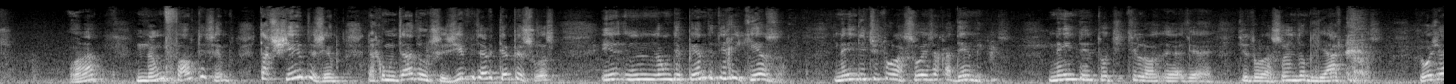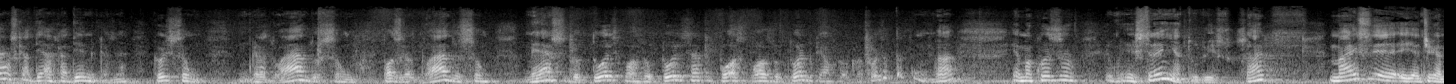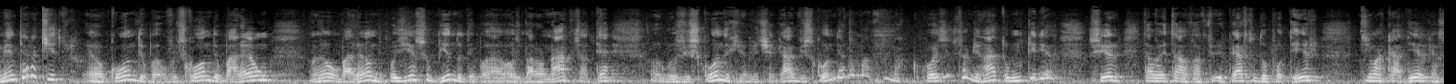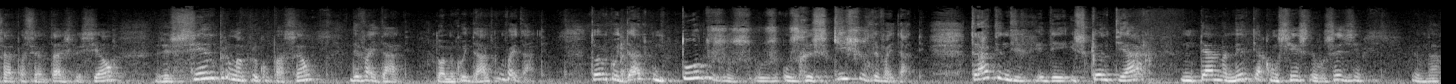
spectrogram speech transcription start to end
Não, é? não falta exemplo. Está cheio de exemplos. Na comunidade onde se vive deve ter pessoas. E não depende de riqueza, nem de titulações acadêmicas, nem de titulações nobiliárquicas. Hoje é as acadêmicas, né? Que hoje são graduados, são pós-graduados, são mestres, doutores, pós-doutores, certo? Pós-pós-doutor, porque é uma coisa tá com, né? É uma coisa estranha tudo isso, sabe? Mas eh, antigamente era título, era o conde, o visconde, o barão, é? o barão, depois ia subindo os baronatos até os viscondes, que chegava, visconde era uma, uma coisa extraordinária, todo mundo queria ser, estava tava perto do poder, tinha uma cadeira, quem sabe, para sentar especial, sempre uma preocupação de vaidade. Tome cuidado com vaidade. Tome cuidado com todos os, os, os resquícios de vaidade. Tratem de, de escantear internamente a consciência de vocês e eu não,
